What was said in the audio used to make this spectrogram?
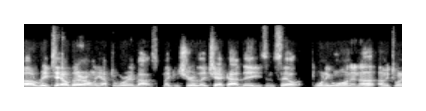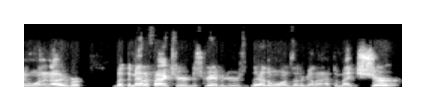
Uh, retail, they only have to worry about making sure they check IDs and sell 21 and uh, I mean 21 and over. But the manufacturer distributors, they're the ones that are going to have to make sure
